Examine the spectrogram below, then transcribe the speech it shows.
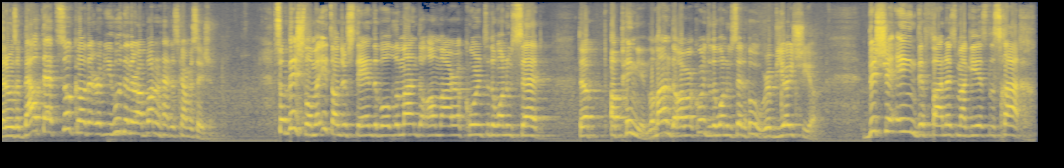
that it was about that sukkah that Rabbi Yehuda and the Rabbanan had this conversation. So Bishlama, it's understandable, Lamanda Amar, according to the one who said, the opinion, Lamanda Amar, according to the one who said who? Rabbi Yoshia. Bishe'ein defanes magias l'schach.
